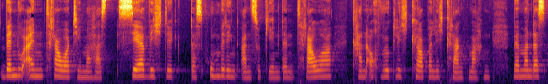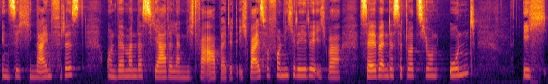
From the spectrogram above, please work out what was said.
Wenn du ein Trauerthema hast, sehr wichtig, das unbedingt anzugehen, denn Trauer kann auch wirklich körperlich krank machen, wenn man das in sich hineinfrisst und wenn man das jahrelang nicht verarbeitet. Ich weiß, wovon ich rede, ich war selber in der Situation und ich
